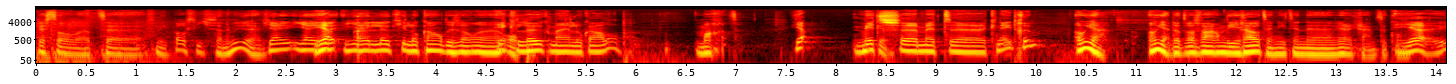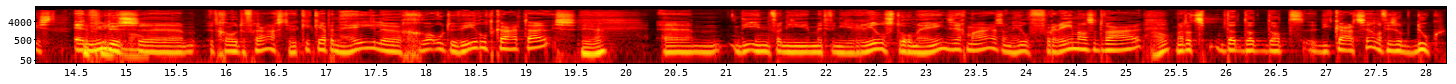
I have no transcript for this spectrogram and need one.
Best wel wat uh, van die postertjes aan de muur hebt. Jij, jij, Ja. jij leuk je lokaal dus wel uh, ik op. leuk mijn lokaal op. Mag het? Mits eh, met eh kneedgum. Oh ja. Oh ja, dat was waarom die router niet in de werkruimte kon. Juist. En nu dus bal. eh, het grote vraagstuk. Ik heb een hele grote wereldkaart thuis. Ja. ehm, die in van die, met van die rails eromheen, zeg maar. Zo'n heel frame als het ware. Oh. Maar dat, dat, dat, dat, die kaart zelf is op doek.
